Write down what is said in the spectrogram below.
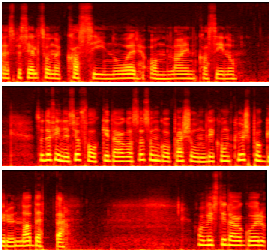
Eh, spesielt sånne kasinoer, online kasino. Så det finnes jo folk i dag også som går personlig konkurs av dette. Og hvis de da går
